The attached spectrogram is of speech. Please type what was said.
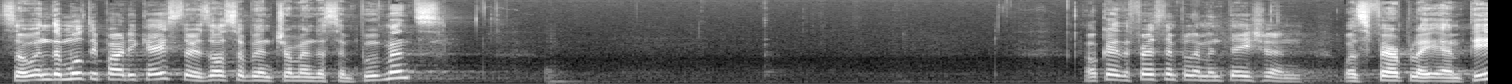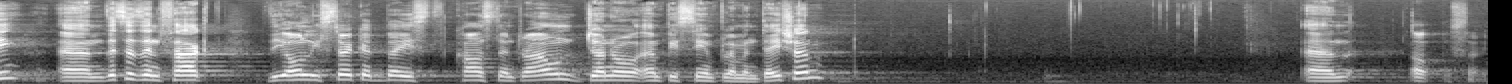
So in the multi-party case, there's also been tremendous improvements. Okay, the first implementation was Fairplay MP, and this is in fact the only circuit-based constant round general MPC implementation. And, oh, sorry.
